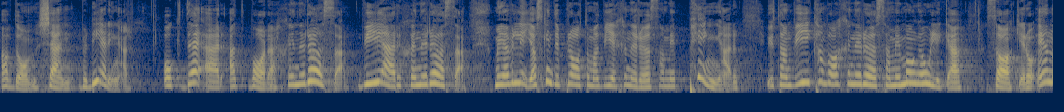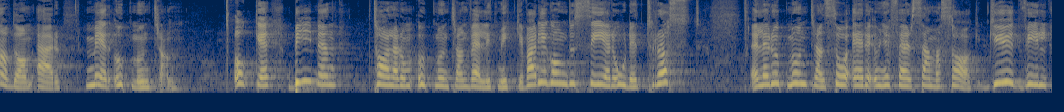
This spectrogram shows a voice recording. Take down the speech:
av de kärnvärderingar och det är att vara generösa. Vi är generösa. Men jag, vill, jag ska inte prata om att vi är generösa med pengar, utan vi kan vara generösa med många olika saker och en av dem är med uppmuntran. Och eh, Bibeln talar om uppmuntran väldigt mycket. Varje gång du ser ordet tröst eller uppmuntran så är det ungefär samma sak. Gud vill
